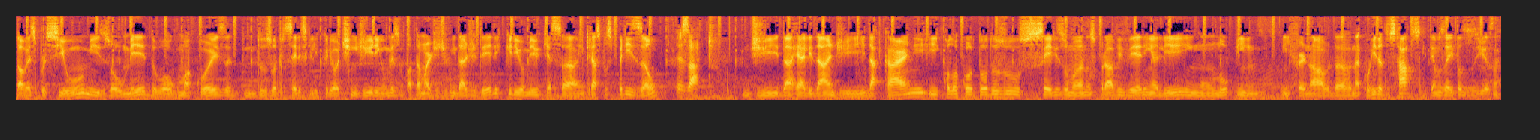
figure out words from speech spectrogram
talvez por ciúmes ou medo ou alguma coisa dos outros seres que ele criou atingirem o mesmo patamar de divindade dele, criou meio que essa, entre aspas, prisão. Exato. De, da realidade e da carne e colocou todos os seres humanos para viverem ali em um looping infernal da, na corrida dos ratos que temos aí todos os dias, né?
